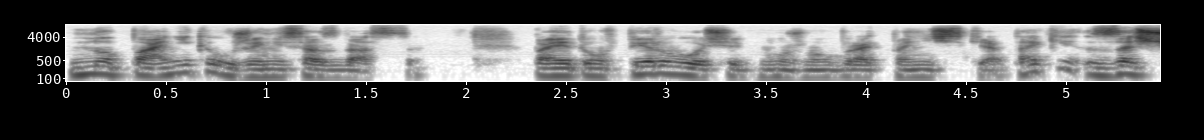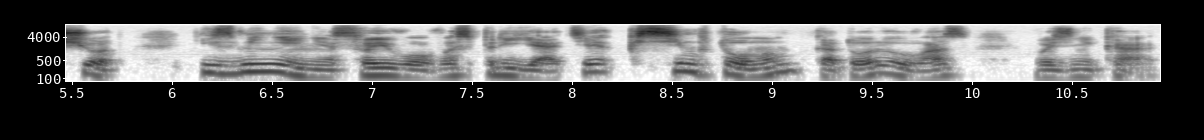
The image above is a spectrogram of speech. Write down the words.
но паника уже не создастся. Поэтому в первую очередь нужно убрать панические атаки за счет изменения своего восприятия к симптомам, которые у вас возникают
